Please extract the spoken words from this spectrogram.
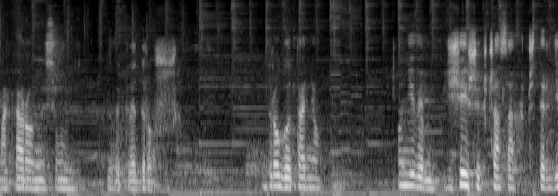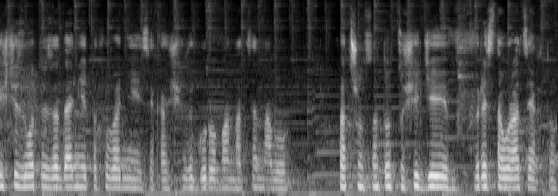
makarony są zwykle droższe. Drogo, tanio. No nie wiem, w dzisiejszych czasach 40 zł za danie to chyba nie jest jakaś wygórowana cena, bo patrząc na to, co się dzieje w restauracjach, to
